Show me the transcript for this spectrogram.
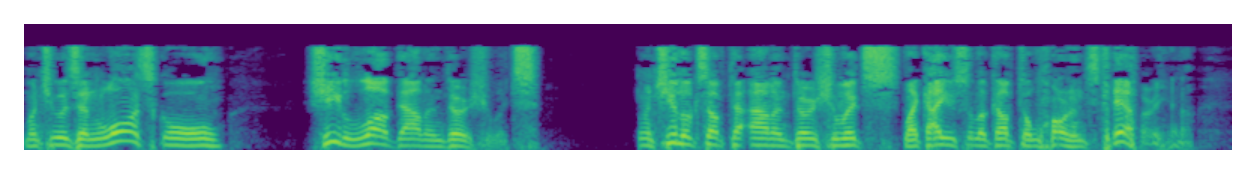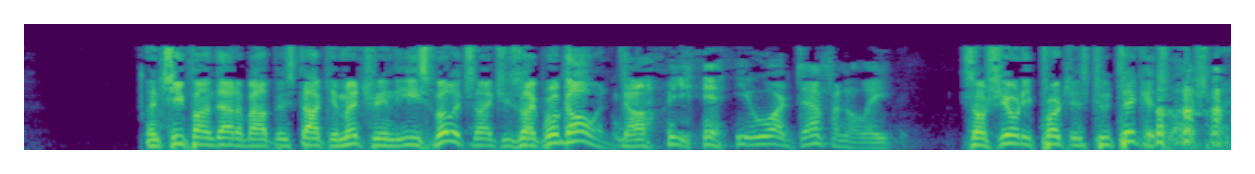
when she was in law school, she loved Alan Dershowitz. And she looks up to Alan Dershowitz like I used to look up to Lawrence Taylor, you know. And she found out about this documentary in the East Village night. She's like, we're going. No, yeah, you are definitely. So she already purchased two tickets last night.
